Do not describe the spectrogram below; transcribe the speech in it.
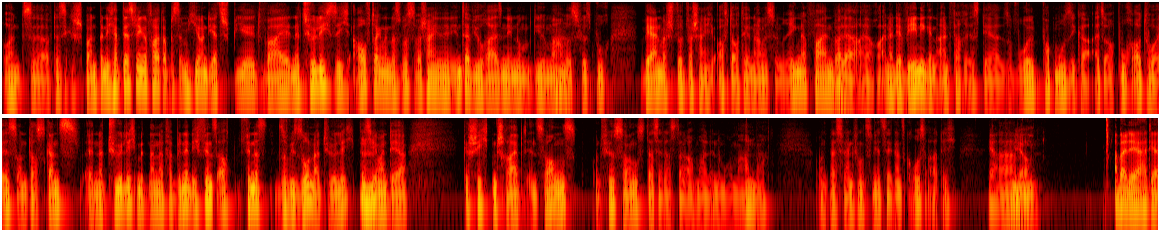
und äh, auf das ich gespannt bin. Ich habe deswegen gefragt, ob es im Hier und Jetzt spielt, weil natürlich sich aufdrängt, und das wirst du wahrscheinlich in den Interviewreisen, den du, die du machen Mhm. wirst fürs Buch, werden, wird wahrscheinlich oft auch der Name Sven Regner fallen, weil er auch einer der wenigen einfach ist, der sowohl Popmusiker als auch Buchautor ist und das ganz äh, natürlich miteinander verbindet. Ich finde es auch, finde es sowieso natürlich, dass Mhm. jemand, der Geschichten schreibt in Songs und für Songs, dass er das dann auch mal in einem Roman macht. Und bei Sven funktioniert es ja ganz großartig. Ja, ich auch. Aber der hat ja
